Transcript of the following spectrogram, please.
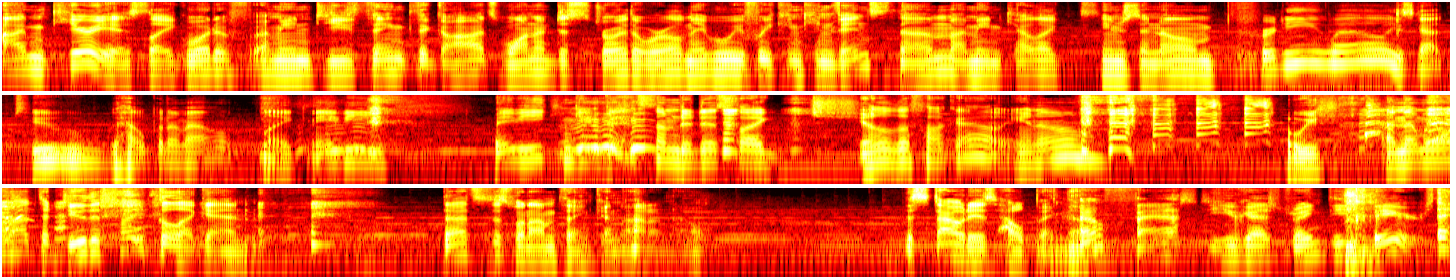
I'm curious. Like, what if? I mean, do you think the gods want to destroy the world? Maybe if we can convince them. I mean, Kellic seems to know him pretty well. He's got two helping him out. Like, maybe, maybe he can convince them to just like chill the fuck out, you know? we. And then we won't have to do the cycle again. That's just what I'm thinking. I don't know. The stout is helping, How fast do you guys drink these beers?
